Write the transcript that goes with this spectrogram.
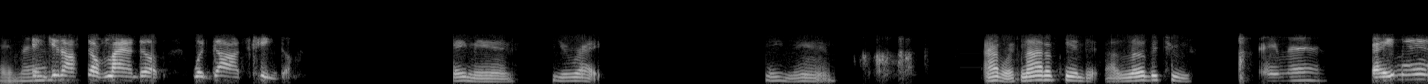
Amen. and get ourselves lined up with God's kingdom. Amen. You're right. Amen. I was not offended. I love the truth. Amen. Amen.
